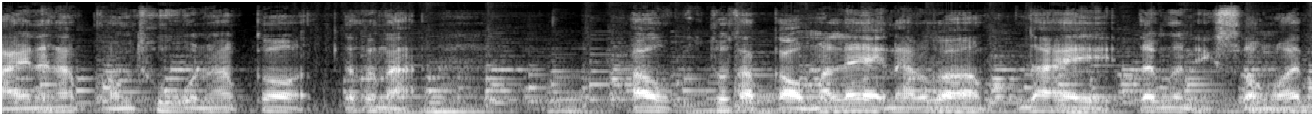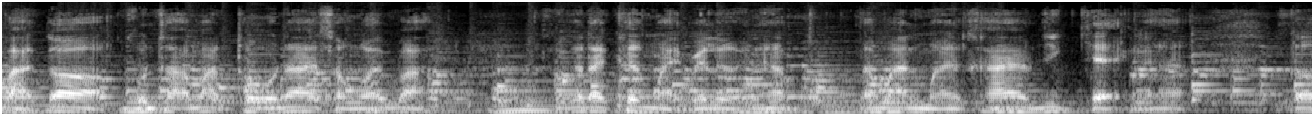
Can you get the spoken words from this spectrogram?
ายนะครับของทูนะครับก็ลักษณะ เอาโทรศัพท์เก่ามาแลกนะครับแล้วก็ได้เติมเงินอีก 200 บาท ก็คุณสามารถโทรได้ 200 บาทคุณก็ได้เครื่องใหม่ไปเลยนะครับ ประมาณเหมือนค่ายยิ่งแจกนะฮะก็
